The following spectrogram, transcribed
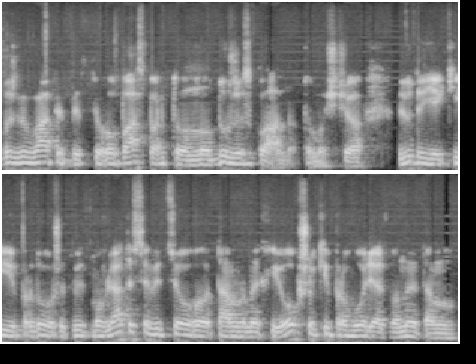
виживати без цього паспорту ну дуже складно, тому що люди, які продовжують відмовлятися від цього, там в них і обшуки проводять. Вони там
